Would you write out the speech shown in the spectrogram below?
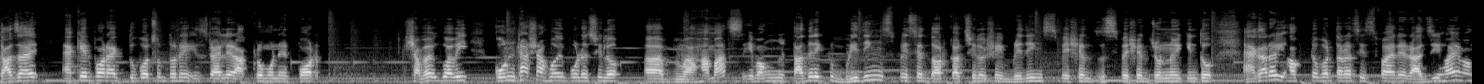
গাজায় একের পর এক, দু বছর ধরে ইসরায়েলের আক্রমণের পর স্বাভাবিকভাবেই কোণঠাসা হয়ে পড়েছিল হামাস এবং তাদের একটু ব্রিদিং স্পেসের দরকার ছিল। সেই ব্রিদিং স্পেসের স্পেসের জন্যই কিন্তু এগারোই অক্টোবর তারা সিসফায়ারে রাজি হয় এবং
